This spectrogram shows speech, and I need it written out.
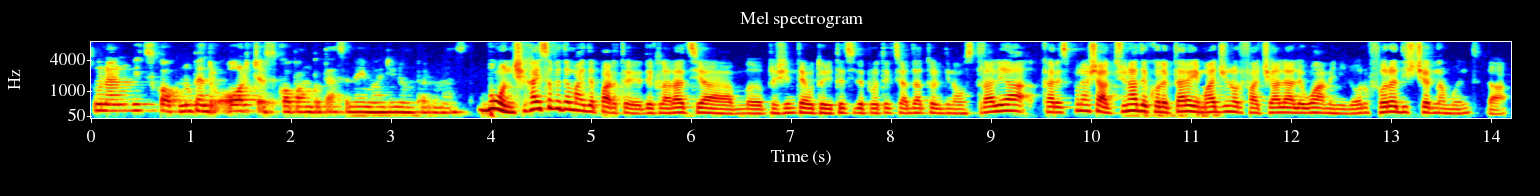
un anumit scop, nu pentru orice scop am putea să ne imaginăm pe lumea asta. Bun, și hai să vedem mai departe declarația uh, președintei Autorității de Protecție a Datelor din Australia, care spune așa, acțiunea de colectare a imaginilor faciale ale oamenilor, fără discernământ, da,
